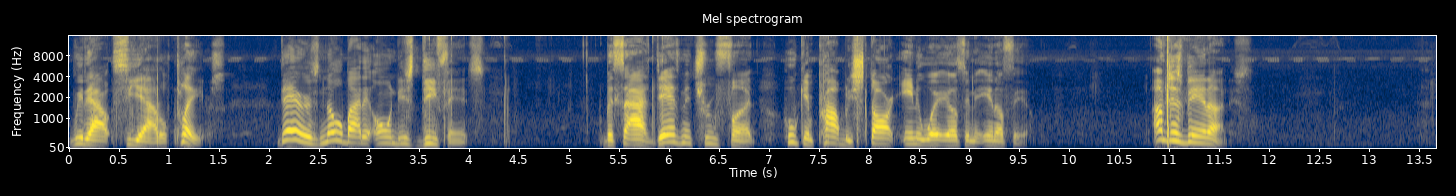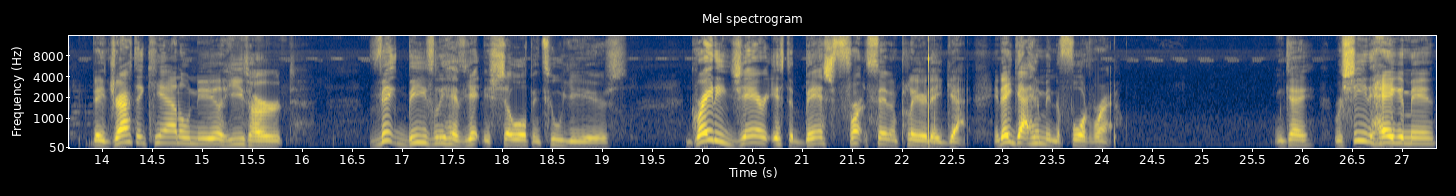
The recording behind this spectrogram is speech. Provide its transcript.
without Seattle players. There is nobody on this defense besides Desmond Trufant who can probably start anywhere else in the NFL. I'm just being honest. They drafted Keanu Neal, he's hurt. Vic Beasley has yet to show up in two years. Grady Jarrett is the best front seven player they got. And they got him in the fourth round. Okay? Ra'Shede Hageman,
